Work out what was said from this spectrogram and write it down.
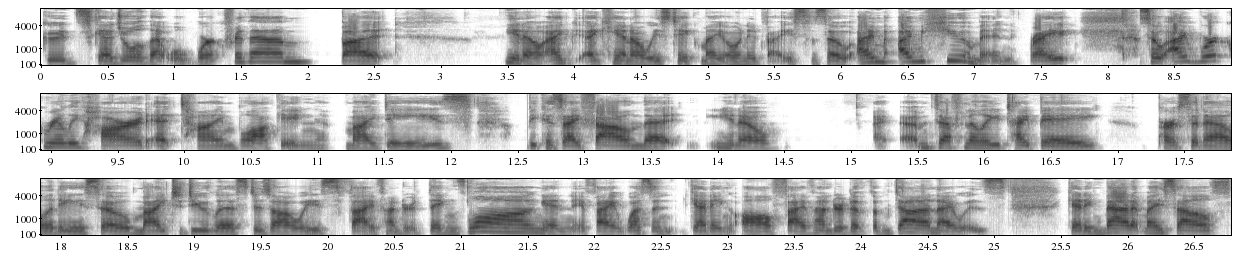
good schedule that will work for them. But you know I, I can't always take my own advice. So i'm i'm human right? So i work really hard at time blocking my days because i found that you know I, i'm definitely type a personality so my to-do list is always 500 things long and if i wasn't getting all 500 of them done i was getting mad at myself.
